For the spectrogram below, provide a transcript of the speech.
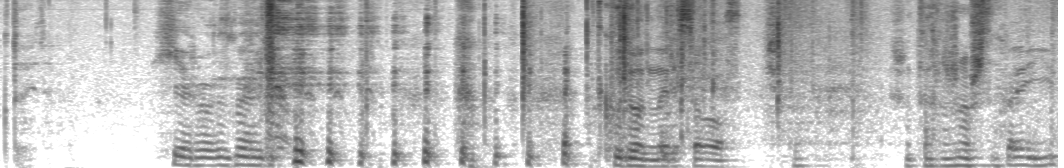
Кто это? Хер его знает. Откуда он нарисовался? Что? Что ты ржешь-то? Стоит.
